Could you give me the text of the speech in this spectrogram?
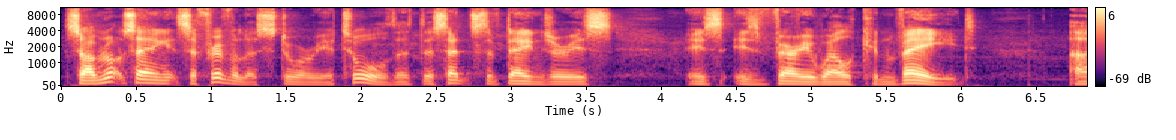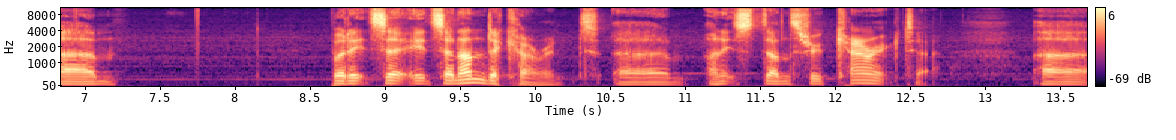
So I'm not saying it's a frivolous story at all. The the sense of danger is is is very well conveyed. Um, but it's a it's an undercurrent, um, and it's done through character. Uh,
